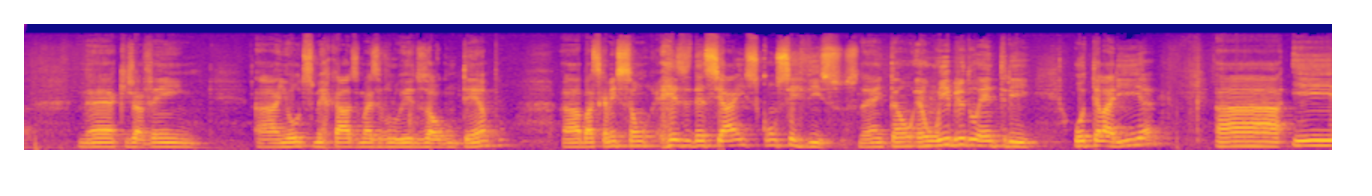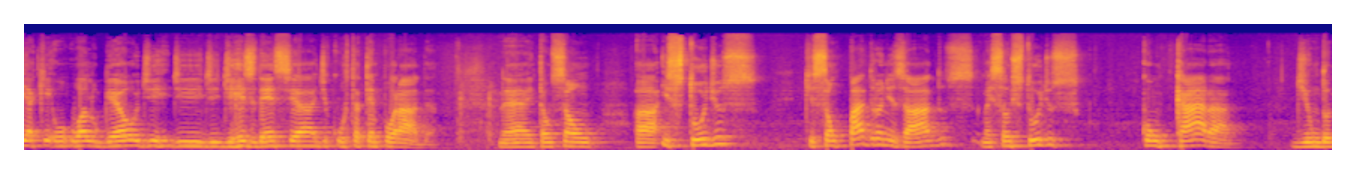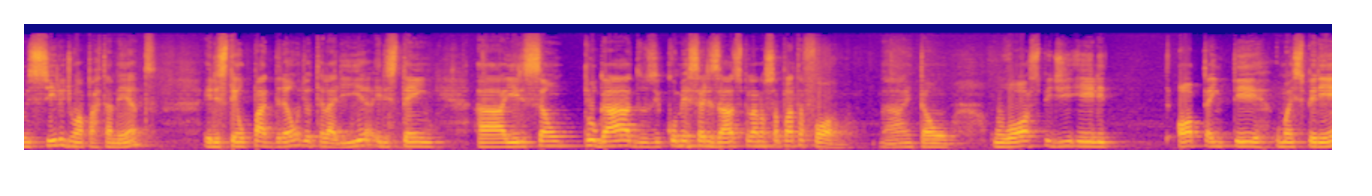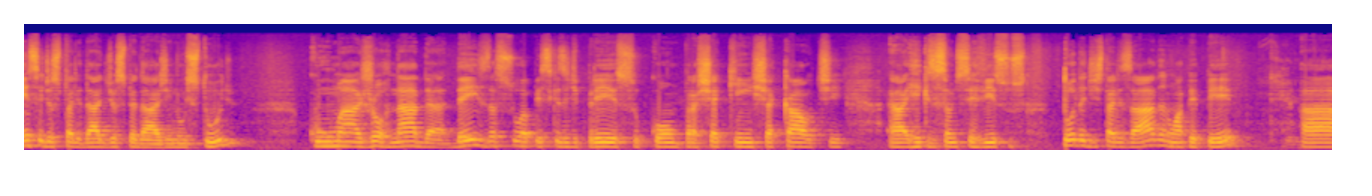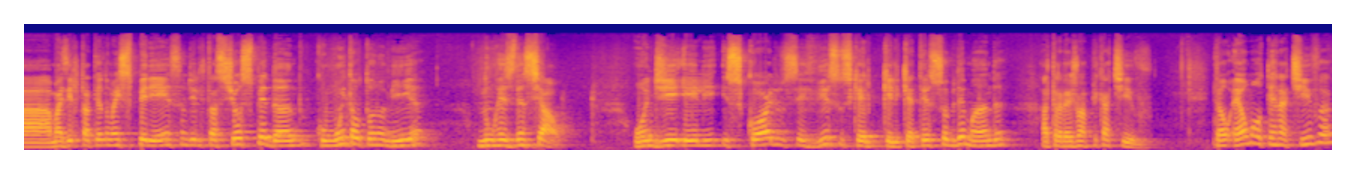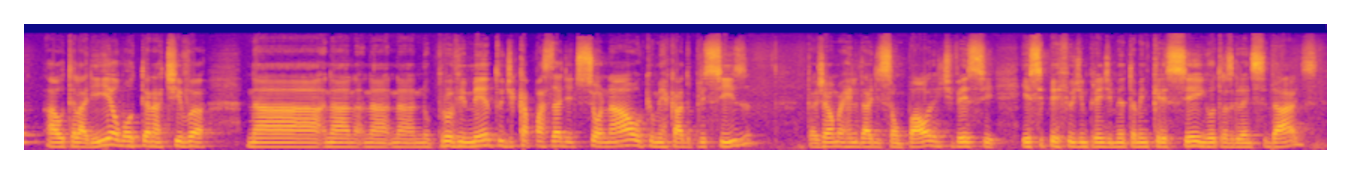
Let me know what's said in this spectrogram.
né, que já vem ah, em outros mercados mais evoluídos há algum tempo. Ah, basicamente são residenciais com serviços. Né? Então é um híbrido entre hotelaria ah, e aqui, o, o, aluguel de, de, de, de, residência de curta temporada. Né? Então são ah, estúdios que são padronizados, mas são estúdios com cara de um domicílio, de um apartamento. Eles têm o padrão de hotelaria, eles têm ah, e eles são plugados e comercializados pela nossa plataforma. Né? Então, o hóspede ele opta em ter uma experiência de hospitalidade de hospedagem no estúdio, com uma jornada desde a sua pesquisa de preço, compra, check-in, check-out ah, e requisição de serviços toda digitalizada no app ah, mas ele está tendo uma experiência onde ele está se hospedando com muita autonomia num residencial, onde ele escolhe os serviços que ele, que ele quer ter sob demanda através de um aplicativo. Então, é uma alternativa à hotelaria, é uma alternativa na, na, na, na, no provimento de capacidade adicional que o mercado precisa. Então, já é uma realidade de São Paulo. A gente vê esse, esse perfil de empreendimento também crescer em outras grandes cidades.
